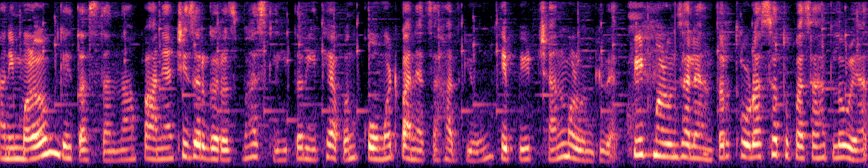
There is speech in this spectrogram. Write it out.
आणि मळवून घेत असताना पाण्याची जर गरज भासली तर इथे आपण कोमट पाण्याचा हात घेऊन हे पीठ छान मळून घेऊयात. पीठ मळून झाल्यानंतर थोडासा तुपाचा हात लावूयात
